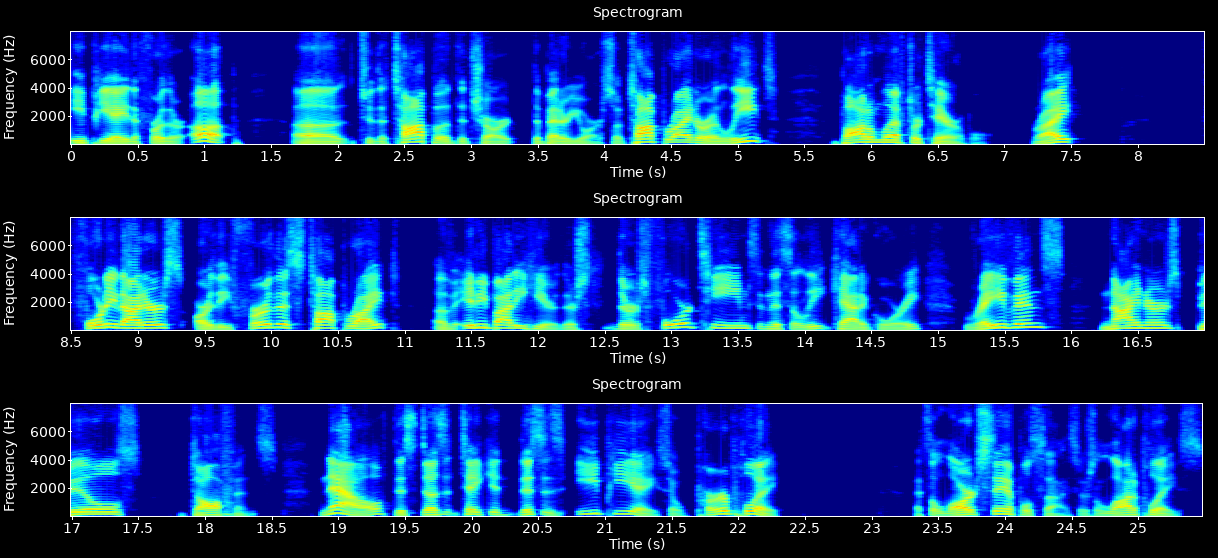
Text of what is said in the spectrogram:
EPA, the further up uh, to the top of the chart, the better you are. So, top right are elite, bottom left are terrible, right? 49ers are the furthest top right of anybody here. There's there's four teams in this elite category: Ravens, Niners, Bills, Dolphins. Now, this doesn't take it this is EPA, so per play. That's a large sample size. There's a lot of plays.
